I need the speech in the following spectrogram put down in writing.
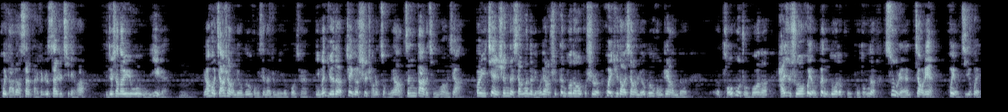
会达到三百分之三十七点二，也就相当于五五亿人。嗯，然后加上刘畊宏现在这么一个破圈，你们觉得这个市场的总量增大的情况下，关于健身的相关的流量是更多的是汇聚到像刘畊宏这样的呃头部主播呢，还是说会有更多的普普通的素人教练会有机会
